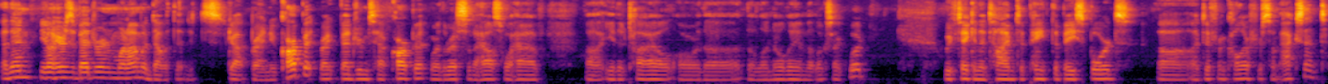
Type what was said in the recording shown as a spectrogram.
And then, you know, here's a bedroom when I'm done with it. It's got brand new carpet, right? Bedrooms have carpet where the rest of the house will have uh, either tile or the, the linoleum that looks like wood. We've taken the time to paint the baseboards uh, a different color for some accent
